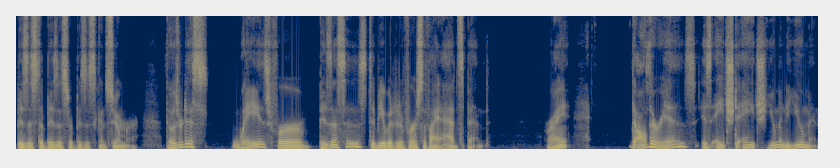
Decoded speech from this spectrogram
business to business or business to consumer. Those are just ways for businesses to be able to diversify ad spend, right? The- All there is is H to H, human to human.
